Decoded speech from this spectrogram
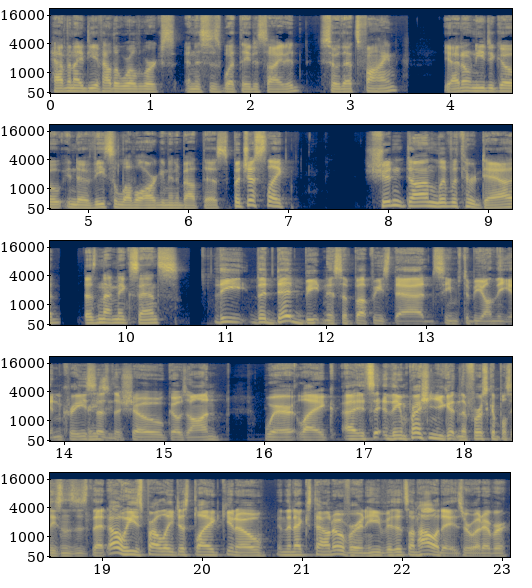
have an idea of how the world works, and this is what they decided. So that's fine. Yeah, I don't need to go into a Visa level argument about this. But just like, shouldn't Dawn live with her dad? Doesn't that make sense? the the deadbeatness of Buffy's dad seems to be on the increase as the show goes on. Where like uh, it's the impression you get in the first couple seasons is that oh he's probably just like you know in the next town over and he visits on holidays or whatever.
